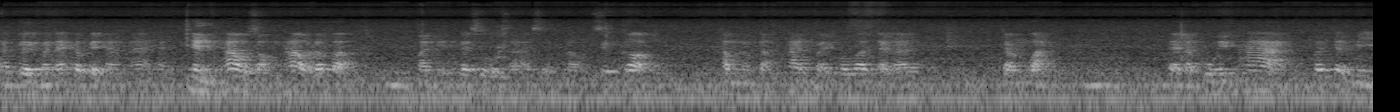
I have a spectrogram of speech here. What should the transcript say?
ถ้าเกินกว่านั้นก็เป็นอำนาจหนึ่งเท่าสองเท่า แล้วก็มาถึงกระทรวงสาธารณสุขเรา ซึ่งก็ทำลำดับขั้นไปเพราะว่าแต่ละจังหวัด แต่ละภูมิภาคก็จะมี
